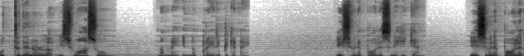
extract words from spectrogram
ഉത്ഥിതനുള്ള വിശ്വാസവും നമ്മെ ഇന്ന് പ്രേരിപ്പിക്കട്ടെ. യേശുവിനെപ്പോലെ സ്നേഹിക്കാൻ യേശുവിനെപ്പോലെ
